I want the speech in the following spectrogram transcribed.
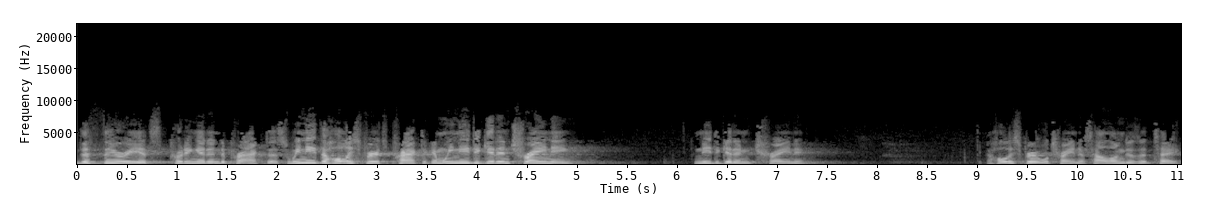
the theory, it's putting it into practice. We need the Holy Spirit's practicum. We need to get in training. We need to get in training. The Holy Spirit will train us. How long does it take?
